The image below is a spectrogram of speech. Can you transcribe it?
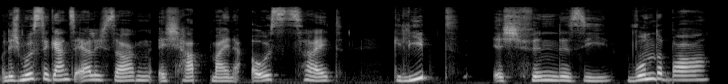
Und ich musste ganz ehrlich sagen, ich habe meine Auszeit geliebt. Ich finde sie wunderbar.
